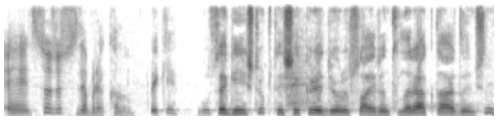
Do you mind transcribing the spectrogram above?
E, sözü size bırakalım. Peki Buse Gençtürk teşekkür ediyoruz ayrıntıları aktardığın için.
